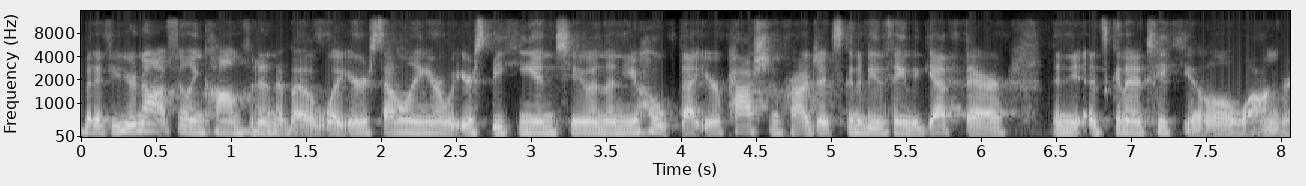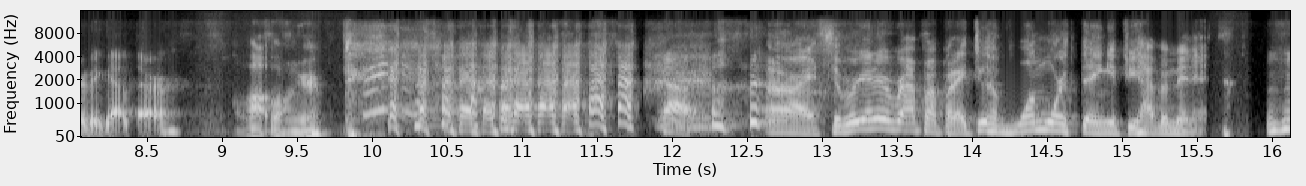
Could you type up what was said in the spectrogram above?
But if you're not feeling confident about what you're selling or what you're speaking into, and then you hope that your passion project is going to be the thing to get there, then it's going to take you a little longer to get there. A lot longer. yeah. All right. So we're going to wrap up, but I do have one more thing if you have a minute. Mm-hmm.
